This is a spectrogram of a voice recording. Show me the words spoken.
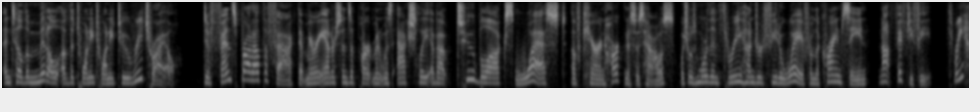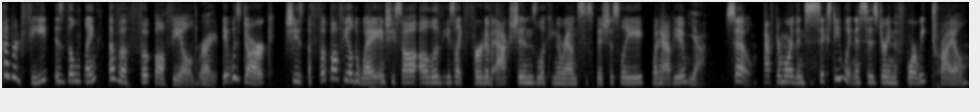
until the middle of the 2022 retrial. Defense brought out the fact that Mary Anderson's apartment was actually about two blocks west of Karen Harkness's house, which was more than 300 feet away from the crime scene, not 50 feet. 300 feet is the length of a football field. Right. It was dark. She's a football field away and she saw all of these like furtive actions, looking around suspiciously, what have you. Yeah. So, after more than 60 witnesses during the four week trial,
